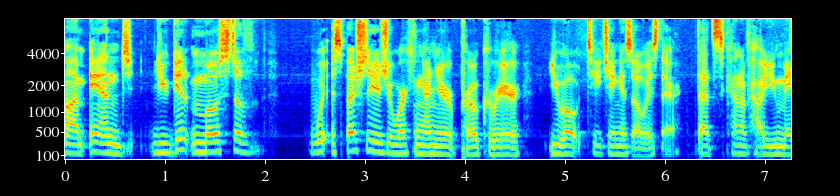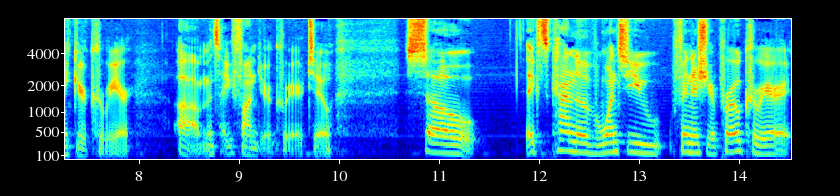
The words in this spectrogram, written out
um, and you get most of, especially as you're working on your pro career, you owe- teaching is always there. That's kind of how you make your career. Um, it's how you fund your career too. So it's kind of once you finish your pro career,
